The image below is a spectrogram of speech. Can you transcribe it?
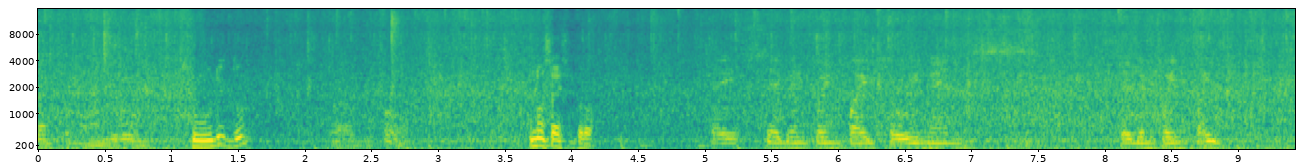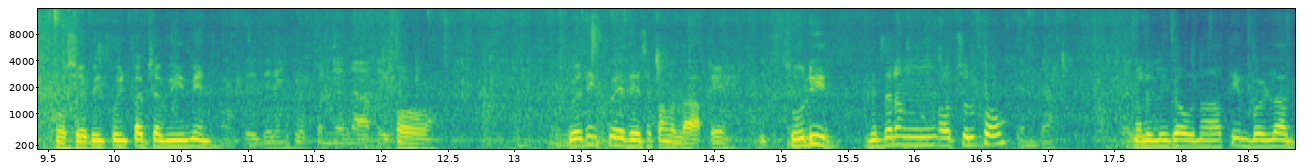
lang po. Solid oh. Bago pa oh. Anong size bro? Size 7.5 sa women's. 7.5. Oh, 7.5 sa women. Oh, pwede rin siya panlalaki. Oh. Pwedeng pwede sa panglalaki. Solid. Ganda ng outsole po. oh. Ganda. Naliligaw na Timberland.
